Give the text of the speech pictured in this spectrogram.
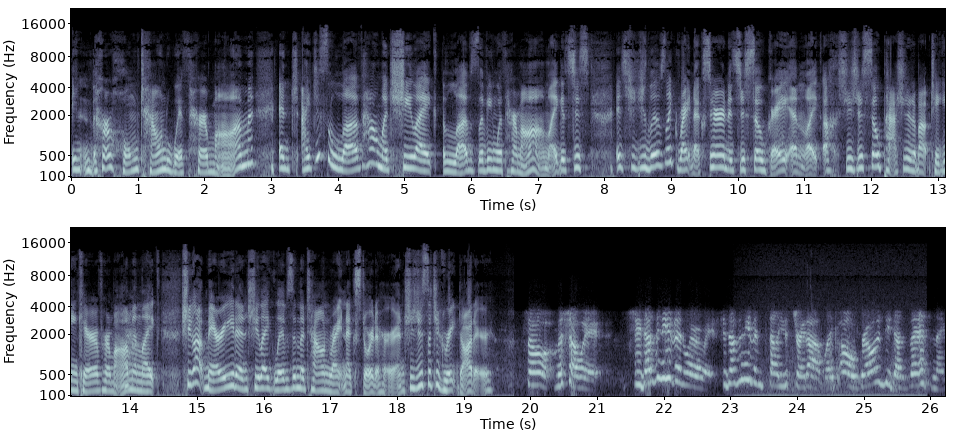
in her hometown with her mom. And i just love how much she like loves living with her mom. Like it's just it's she lives like right next to her and it's just so great. And like ugh, she's just so passionate about taking care of her mom. And like she got married and she like lives in the town right next door to her. And she's just such a great daughter. So Michelle, wait. She doesn't even wait, wait, wait. She doesn't even tell you straight up, like, oh, Rosie does this, and I,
